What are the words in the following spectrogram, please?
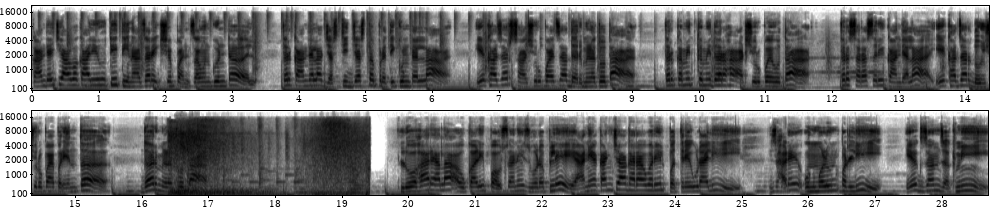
कांद्याची आवक आली होती तीन हजार एकशे पंचावन्न क्विंटल. तर कांद्याला जास्तीत जास्त प्रति क्विंटलला एक हजार सहाशे रुपयाचा दर मिळत होता. तर कमीत कमी दर हा आठशे रुपये होता. तर सरासरी कांद्याला एक हजार दोनशे रुपयापर्यंत दर मिळत होता. लोहाऱ्याला अवकाळी पावसाने झोडपले अनेकांच्या घरावरील पत्रे उडाली झाडे उन्मळून पडली एक जण जखमी.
